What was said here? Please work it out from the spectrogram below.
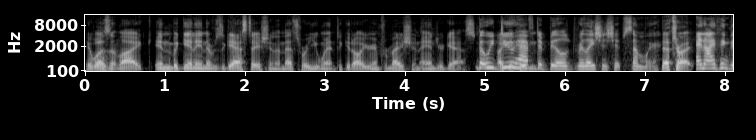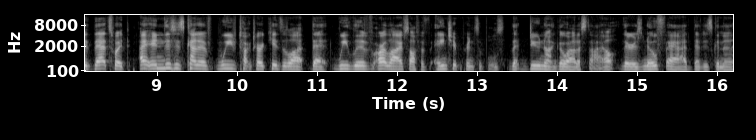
It wasn't like in the beginning there was a gas station, and that's where you went to get all your information and your gas. But we Like, do have didn't- to build relationships somewhere. That's right. And I think that that's what, I, and this is kind of, we've talked to our kids a lot that we live our lives off of ancient principles that do not go out of style. There is no fad that is going to,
